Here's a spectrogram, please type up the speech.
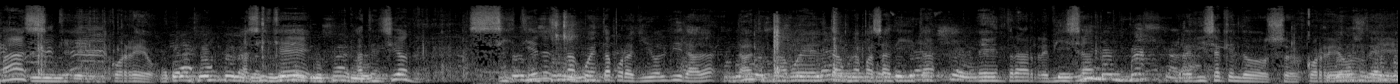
más que el correo. Así que, atención, si tienes una cuenta por allí olvidada, date una vuelta, una pasadita, entra, revisa, revisa que los correos de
